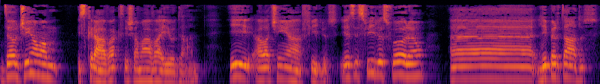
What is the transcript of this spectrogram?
Então tinha uma escrava que se chamava Yudan e ela tinha filhos, e esses filhos foram uh, libertados.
